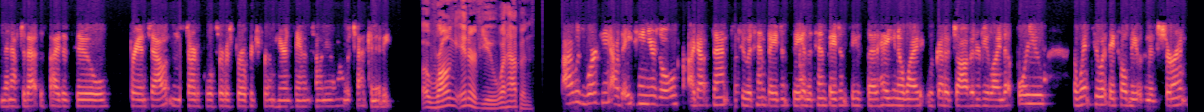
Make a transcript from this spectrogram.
And then after that, decided to branch out and start a full service brokerage firm here in San Antonio along with Chad Kennedy. A wrong interview. What happened? I was working, I was 18 years old. I got sent to a temp agency, and the temp agency said, Hey, you know what? We've got a job interview lined up for you. I went to it. They told me it was an insurance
